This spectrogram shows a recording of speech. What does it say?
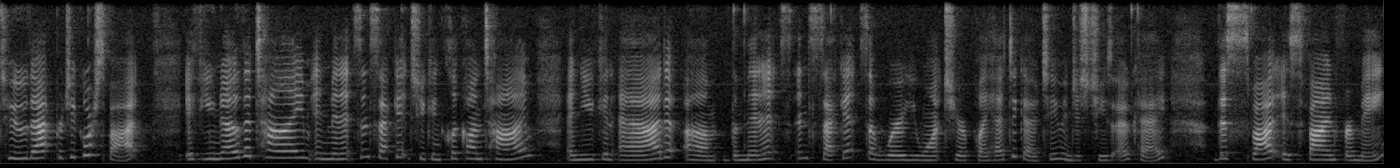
to that particular spot. If you know the time in minutes and seconds, you can click on time and you can add um, the minutes and seconds of where you want your playhead to go to and just choose OK. This spot is fine for me.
